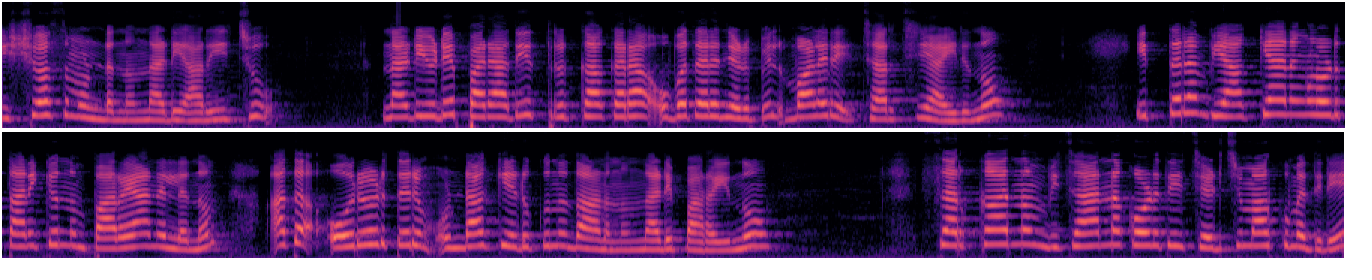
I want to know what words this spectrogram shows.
വിശ്വാസമുണ്ടെന്നും നടി അറിയിച്ചു. നടിയുടെ പരാതി തൃക്കാക്കര ഉപതെരഞ്ഞെടുപ്പിൽ വളരെ ചർച്ചയായിരുന്നു. ഇത്തരം വ്യാഖ്യാനങ്ങളോട് തനിക്കൊന്നും പറയാനില്ലെന്നും അത് ഓരോരുത്തരും ഉണ്ടാക്കിയെടുക്കുന്നതാണെന്നും നടി പറയുന്നു. സർക്കാരിനും വിചാരണ കോടതി ജഡ്ജിമാർക്കുമെതിരെ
